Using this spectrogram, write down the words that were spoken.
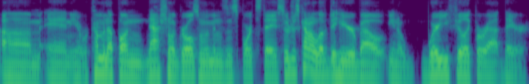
um, and you know we're coming up on National Girls and Women's in Sports Day. So just kind of love to hear about you know where you feel like we're at there.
